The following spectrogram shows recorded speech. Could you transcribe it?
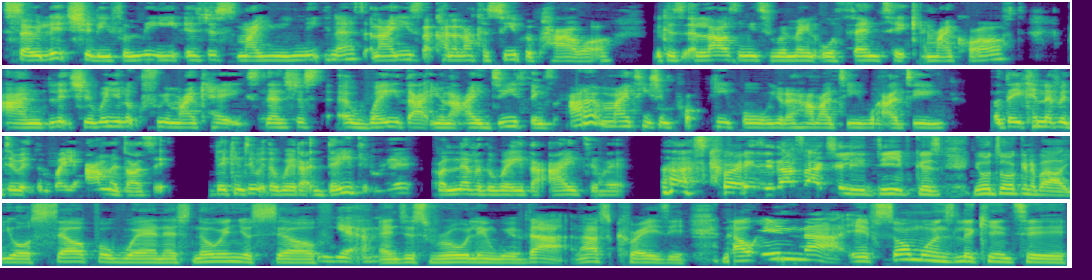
So literally for me, it's just my uniqueness. And I use that kind of like a superpower because it allows me to remain authentic in my craft. And literally when you look through my cakes, there's just a way that, you know, I do things. I don't mind teaching people, you know, how I do what I do, but they can never do it the way Ama does it. They can do it the way that they do it, but never the way that I do it. That's crazy. That's actually deep because you're talking about your self awareness, knowing yourself, yeah. and just rolling with that. That's crazy. Now, in that, if someone's looking to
